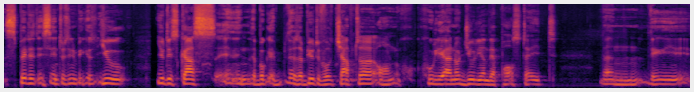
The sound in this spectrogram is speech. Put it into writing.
spirit is interesting because you you discuss in the book, there's a beautiful chapter on Juliano, Julian the Apostate, then the,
